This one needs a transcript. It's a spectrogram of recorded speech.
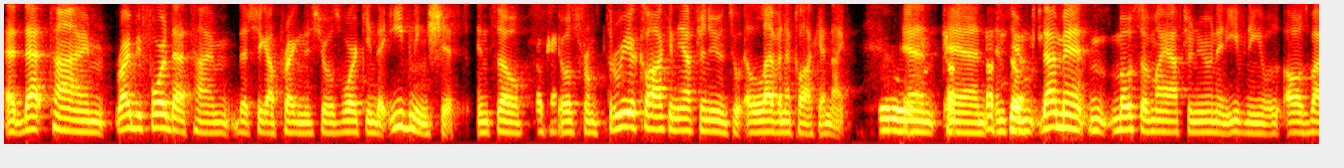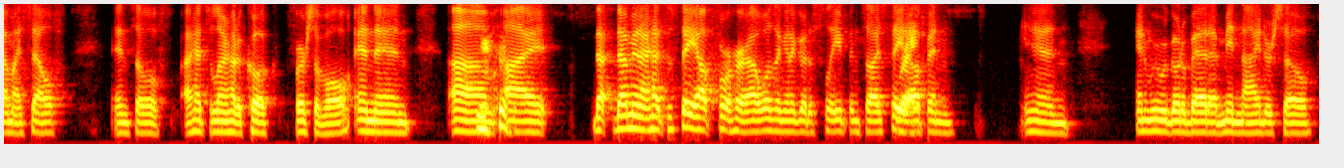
at that time, right before that time that she got pregnant, she was working the evening shift, and so okay. it was from three o'clock in the afternoon to eleven o'clock at night. Ooh, and tough, and tough and so shift. that meant most of my afternoon and evening was I was by myself, and so I had to learn how to cook first of all, and then um, I that that meant I had to stay up for her. I wasn't gonna go to sleep, and so I stayed right. up and and and we would go to bed at midnight or so.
